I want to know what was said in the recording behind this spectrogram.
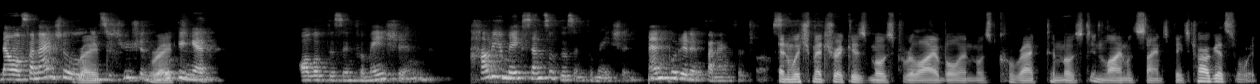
Now, a financial right. institution right. looking at all of this information, how do you make sense of this information and put it in financial terms? And which metric is most reliable and most correct and most in line with science based targets or with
